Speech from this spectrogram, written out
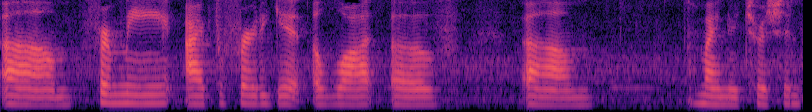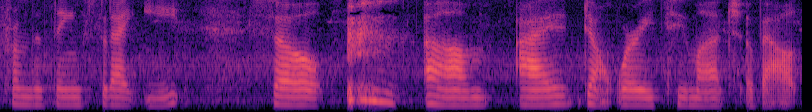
Um, for me, I prefer to get a lot of um, my nutrition from the things that I eat. So um, I don't worry too much about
